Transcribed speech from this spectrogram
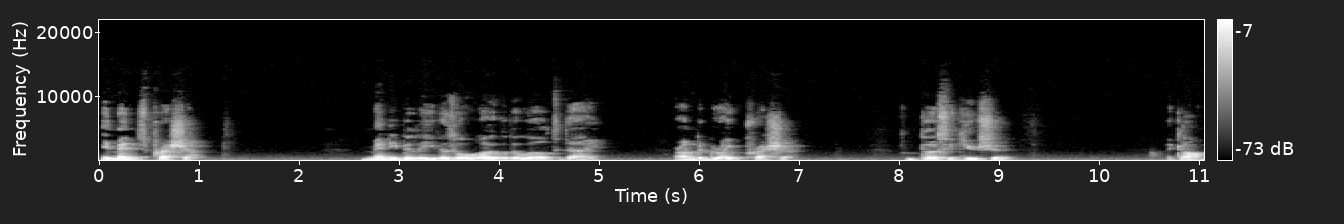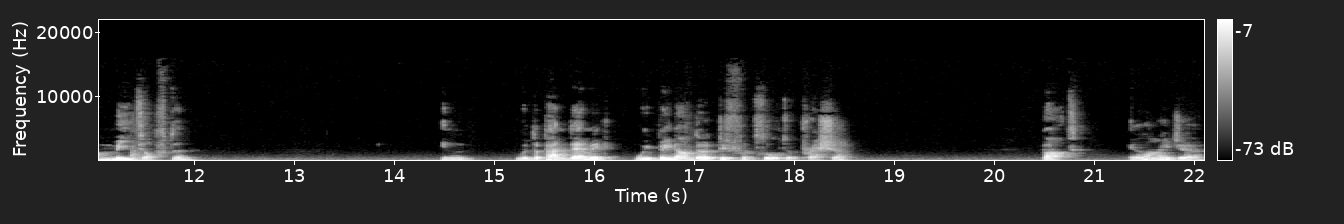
immense pressure. Many believers all over the world today are under great pressure from persecution. They can't meet often. In, with the pandemic, we've been under a different sort of pressure. But Elijah,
